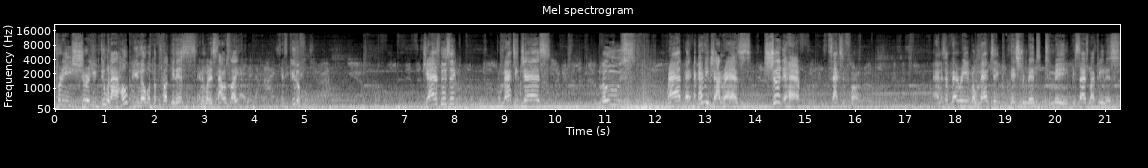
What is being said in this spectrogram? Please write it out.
pretty sure you do, and I hope you know what the fuck it is and what it sounds like, it's beautiful. Jazz music romantic jazz, blues, rap, every genre has, should have saxophone. And it's a very romantic instrument to me, besides my penis,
